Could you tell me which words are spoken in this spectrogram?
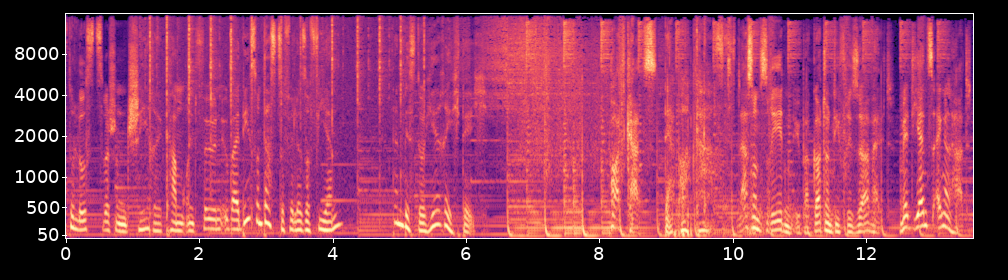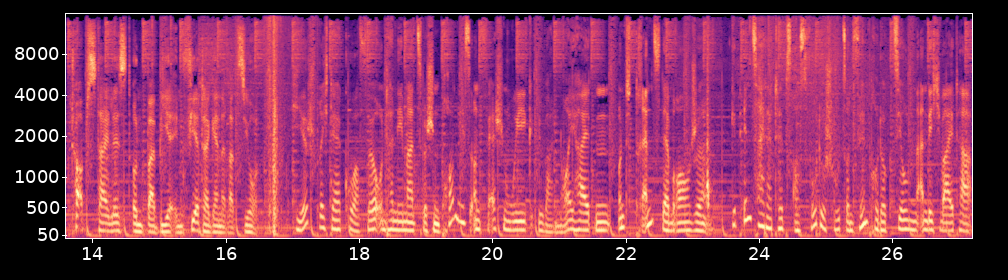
Hast du Lust, zwischen Schere, Kamm und Föhn über dies und das zu philosophieren? Dann bist du hier richtig. Podcasts. Der Podcast. Lass uns reden über Gott und die Friseurwelt. Mit Jens Engelhardt, Top-Stylist und Barbier in vierter Generation. Hier spricht der Coiffeur-Unternehmer zwischen Promis und Fashion Week über Neuheiten und Trends der Branche, gibt Insider-Tipps aus Fotoshoots und Filmproduktionen an dich weiter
